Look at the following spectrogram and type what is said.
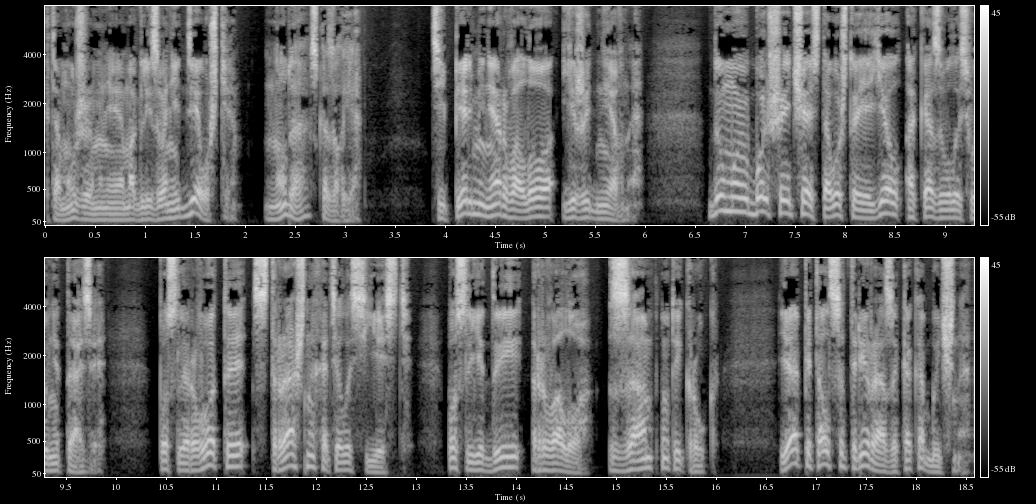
К тому же мне могли звонить девушки. «Ну да», — сказал я. Теперь меня рвало ежедневно. Думаю, большая часть того, что я ел, оказывалась в унитазе. После рвоты страшно хотелось есть. После еды рвало. Замкнутый круг. Я питался три раза, как обычно,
